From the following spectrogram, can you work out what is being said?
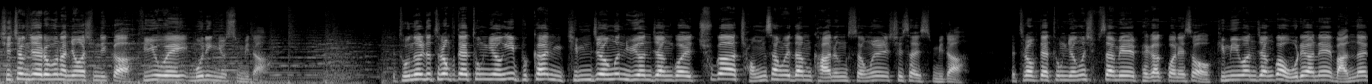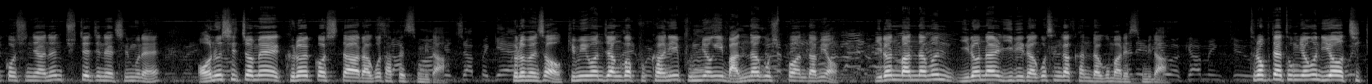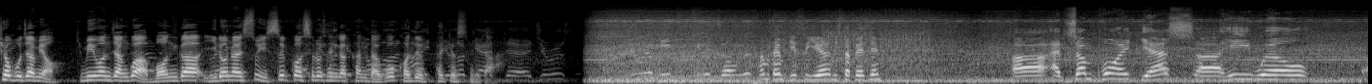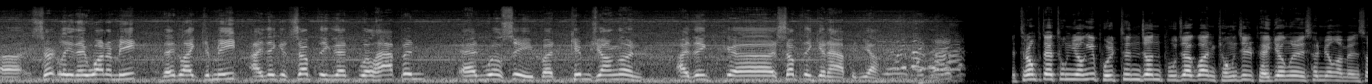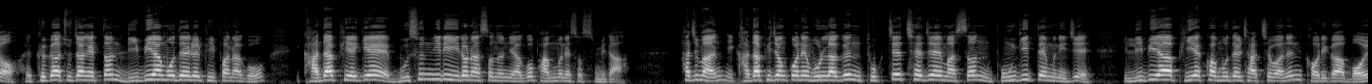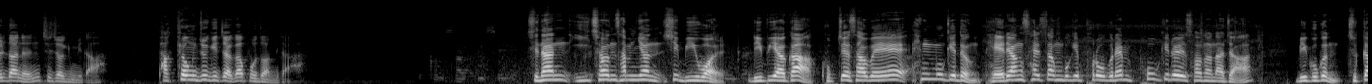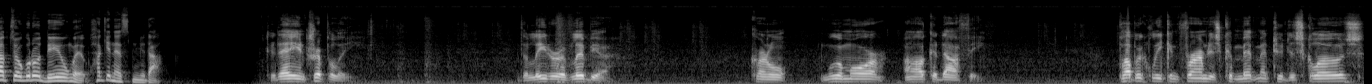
시청자 여러분 안녕하십니까? VOA 모닝 뉴스입니다. 도널드 트럼프 대통령이 북한 김정은 위원장과의 추가 정상회담 가능성을 시사했습니다. 트럼프 대통령은 13일 백악관에서 김 위원장과 올해 안에 만날 것이냐는 취재진의 질문에 어느 시점에 그럴 것이다 라고 답했습니다. 그러면서 김 위원장과 북한이 분명히 만나고 싶어 한다며 이런 만남은 일어날 일이라고 생각한다고 말했습니다. 트럼프 대통령은 이어 지켜보자며 김 위원장과 뭔가 일어날 수 있을 것으로 생각한다고 거듭 밝혔습니다. sometime this year, Mr. President? Uh, at some point, yes, uh, he will. Uh, certainly, they want to meet. They'd like to meet. I think it's something that will happen, and we'll see. But Kim Jong Un, I think uh, something can happen. Yeah. 트럼프 대통령이 볼튼 전 보좌관 경질 배경을 설명하면서 그가 주장했던 리비아 모델을 비판하고 가다피에게 무슨 일이 일어났었느냐고 반문했었습니다. 하지만 가다피 정권의 몰락은 독재 체제에 맞선 봉기 때문이지 리비아 비핵화 모델 자체와는 거리가 멀다는 지적입니다. 박형주 기자가 보도합니다. 지난 2003년 12월 리비아가 국제사회의 핵무기 등 대량 살상무기 프로그램 포기를 선언하자 미국은 즉각적으로 내용을 확인했습니다. Today in Tripoli, the leader of Libya, Colonel Muammar al-Gaddafi, publicly confirmed his commitment to disclose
